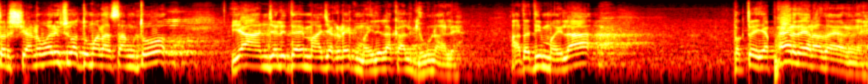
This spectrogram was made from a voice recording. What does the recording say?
तर शनिवारीसुद्धा तुम्हाला सांगतो या अंजलीताई माझ्याकडे एक महिलेला काल घेऊन आले. आता ती महिला फक्त एफ आय आर द्यायला तयार नाही.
